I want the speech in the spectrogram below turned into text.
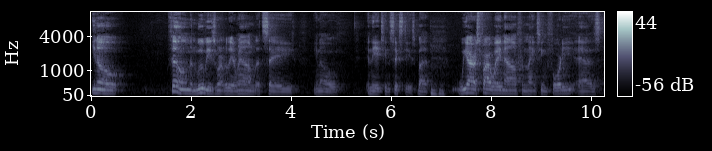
you know, film and movies weren't really around, let's say, you know, in the 1860s, but mm-hmm. we are as far away now from 1940 as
